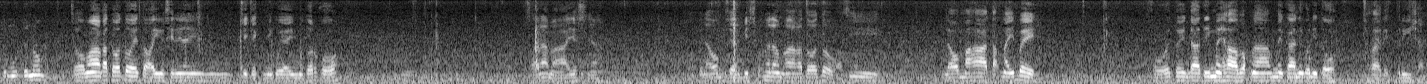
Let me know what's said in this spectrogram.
Tumutunog. So mga katoto, ito ayusin nila yung check ni kuya yung motor ko. Sana maayos niya. So, pina-home service ko na lang mga katoto kasi wala akong mahatak na iba eh. So ito yung dating may hawak na mekaniko nito, tsaka electrician.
